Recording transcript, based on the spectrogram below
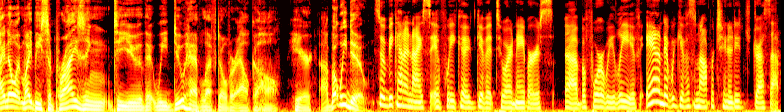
I know it might be surprising to you that we do have leftover alcohol here, uh, but we do. So it'd be kind of nice if we could give it to our neighbors uh, before we leave, and it would give us an opportunity to dress up.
